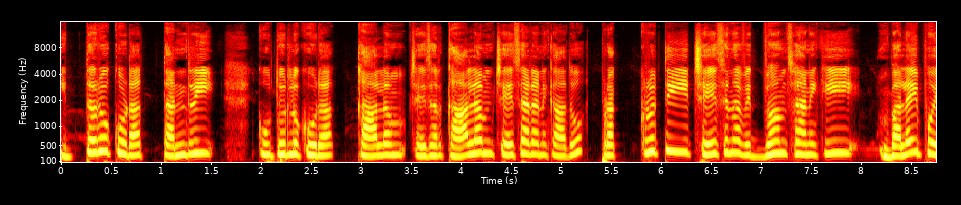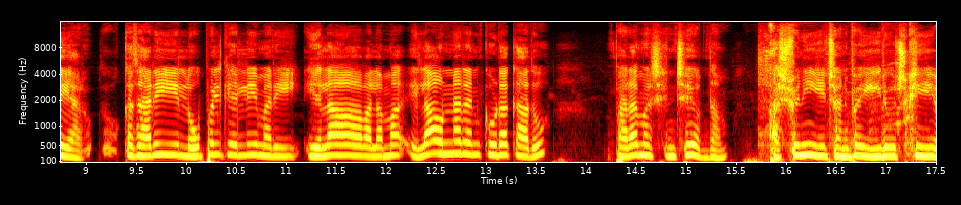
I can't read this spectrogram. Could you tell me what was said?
ఇద్దరూ కూడా తండ్రి కూతుర్లు కూడా కాలం చేశారు. కాలం చేశాడని కాదు ప్రకృతి చేసిన విధ్వంసానికి బలైపోయారు. ఒక్కసారి లోపలికి వెళ్ళి మరి ఎలా వాళ్ళమ్మ ఎలా ఉన్నారని కూడా కాదు పరామర్శించి వద్దాం. అశ్విని చనిపోయి ఈ రోజుకి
